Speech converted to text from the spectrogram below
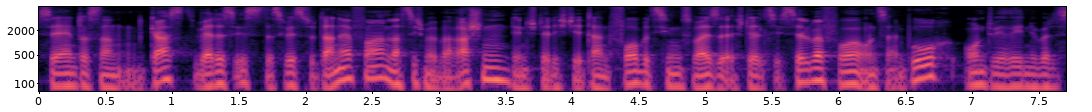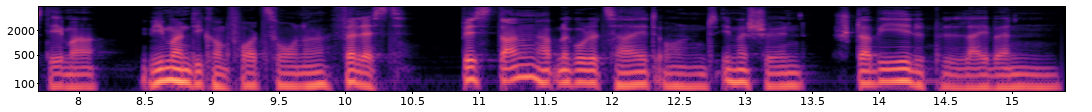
sehr interessanten Gast. Wer das ist, das wirst du dann erfahren. Lass dich mal überraschen. Den stelle ich dir dann vor, beziehungsweise er stellt sich selber vor und sein Buch. Und wir reden über das Thema, wie man die Komfortzone verlässt. Bis dann, hab eine gute Zeit und immer schön stabil bleiben.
